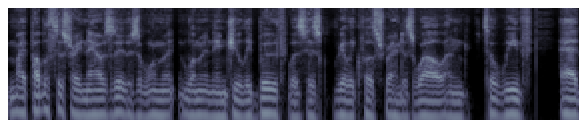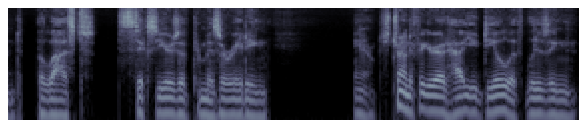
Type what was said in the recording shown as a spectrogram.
my publicist right now is, a woman woman named Julie Booth was his really close friend as well and so we've had the last 6 years of commiserating you know just trying to figure out how you deal with losing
